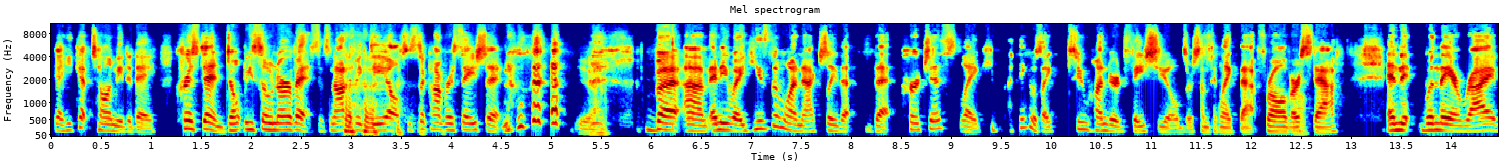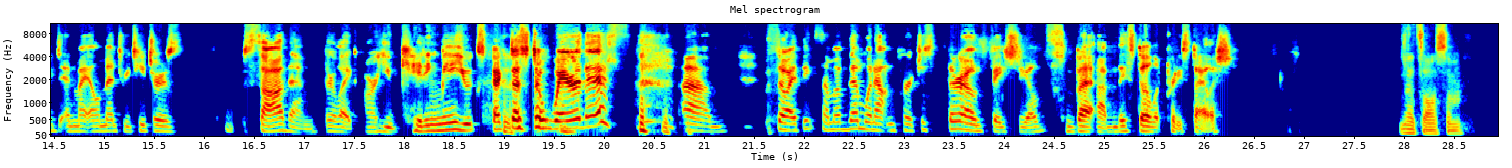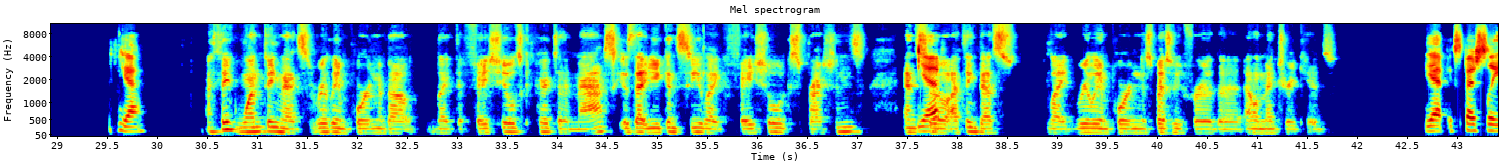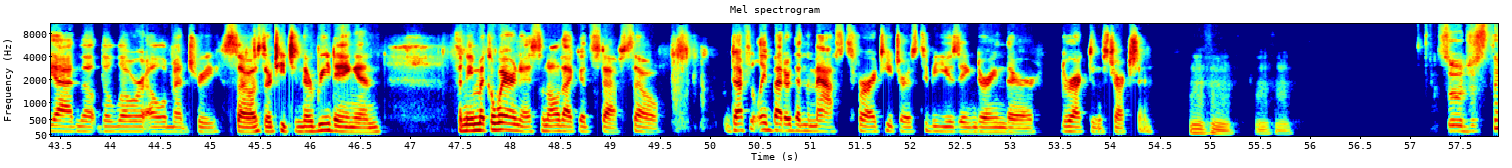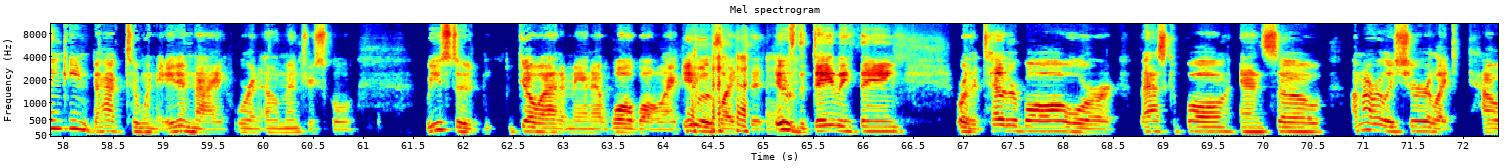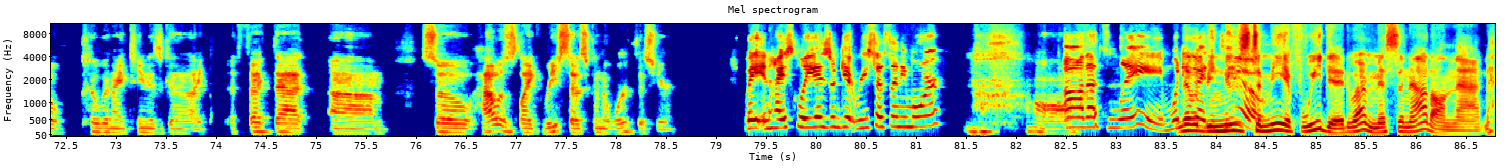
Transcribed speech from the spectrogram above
Yeah he kept telling me today kristen don't be so nervous. It's not a big deal. It's just a conversation. Yeah. but um anyway he's the one actually that that purchased like i think it was like 200 face shields or something like that for all of our staff. And it, when they arrived and my elementary teachers saw them they're like are you kidding me? You expect us to wear this? Um so i think some of them went out and purchased their own face shields but um they still look pretty stylish. That's awesome. yeah I think one thing that's really important about like the face shields compared to the mask is that you can see like facial expressions. And Yep. so I think that's like really important, especially for the elementary kids. Yep, especially yeah, in the, the lower elementary. So as they're teaching their reading and phonemic awareness and all that good stuff. So definitely better than the masks for our teachers to be using during their direct instruction. Mm-hmm. Mm-hmm. So just thinking back to when Aiden and I were in elementary school, we used to go at it, man, at wall ball. Like it was like the, it was the daily thing, or the tether ball, or basketball. And so I'm not really sure like how COVID nineteen is going to like affect that. Um, so how is like recess going to work this year? Wait, in high school you guys don't get recess anymore? Oh, that's lame. What that do you would be news to me if we did. Well, I'm missing out on that.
